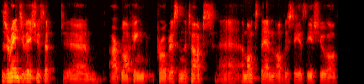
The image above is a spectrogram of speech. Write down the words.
There's a range of issues that um, are blocking progress in the talks. Uh, amongst them, obviously, is the issue of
